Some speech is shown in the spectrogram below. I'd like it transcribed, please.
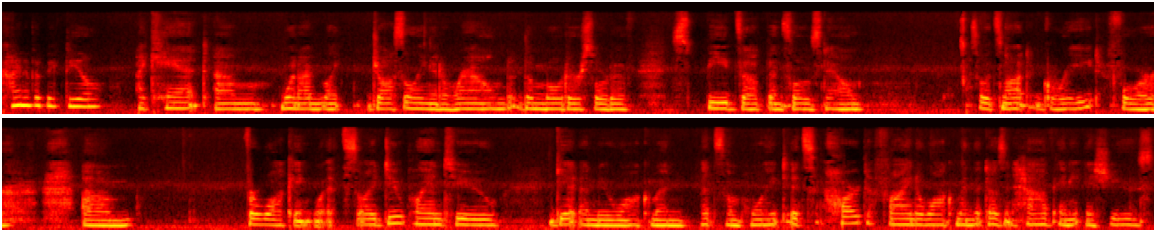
kind of a big deal. I can't, um, when I'm like jostling it around, the motor sort of speeds up and slows down. So it's not great for, um, for walking with. So I do plan to get a new Walkman at some point. It's hard to find a Walkman that doesn't have any issues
